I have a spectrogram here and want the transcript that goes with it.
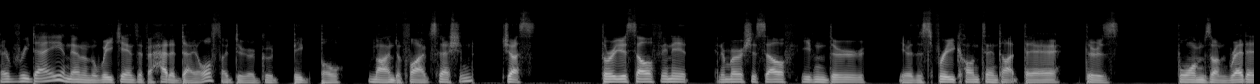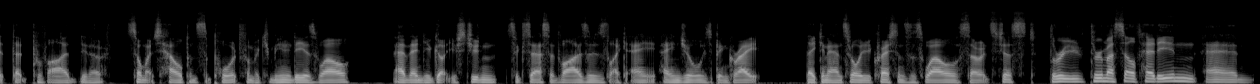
every day. And then on the weekends, if I had a day off, I'd do a good big bulk nine to five session. Just throw yourself in it and immerse yourself. Even do, you know, there's free content out there. There's forums on Reddit that provide, you know, so much help and support from a community as well. And then you've got your student success advisors like a- Angel, who's been great. They can answer all your questions as well. So it's just threw threw myself head in, and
